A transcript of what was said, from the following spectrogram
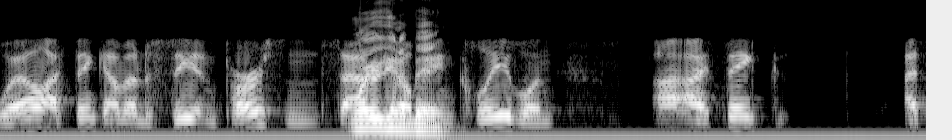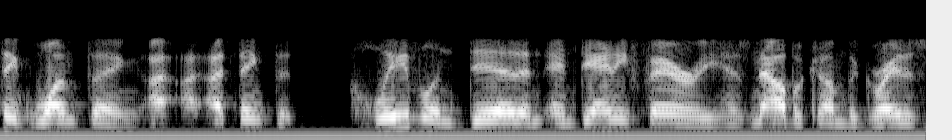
Well, I think I'm going to see it in person. Where are you Saturday gonna be? in Cleveland. I, I think, I think one thing. I, I- I think that Cleveland did, and, and Danny Ferry has now become the greatest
